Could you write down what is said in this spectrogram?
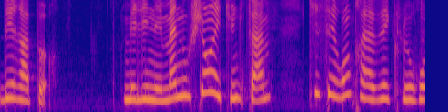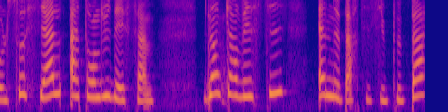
des rapports. Mélinée Manouchian est une femme qui sait rompre avec le rôle social attendu des femmes. Bien qu'investie, elle ne participe pas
